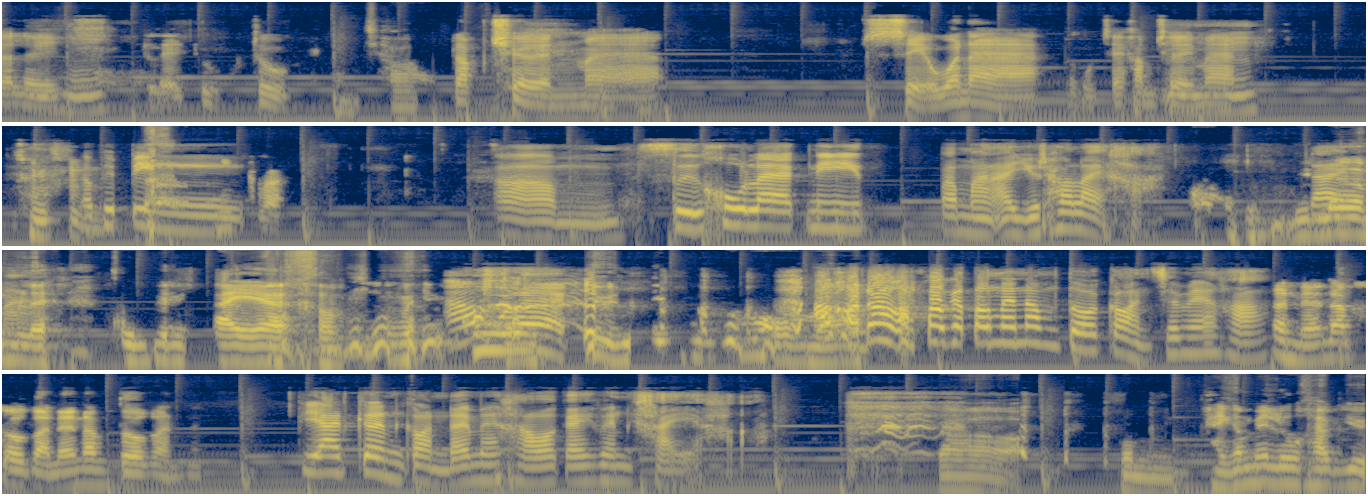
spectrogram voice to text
ก็เลยอือหือก็เลยถูกถูกชอบรับเชิญมา เสวนาผมใช้คำเชยมากอือหือแล้วพี่ปิงนี่ครับอืมซื้อคู่แรกนี่ประมาณอายุเท่าไหร่คะนี่ได้เริ่มมาเลย คุณเป็นใครอะครับยังไม่เอ้าคู่แรกอยู่ดีๆคุณก็โผล่เอามาขอโทษขอโทษก็ต้องแนะนำตัวก่อนใช่ไหมคะอันแนะนำตัวก่อนแนะนำตัวก่อน พี่อาร์ตเกรินก่อนได้ไหมคะว่าไกด์เป็นใครอะค่ะ ก็คุณใครก็ไม่รู้ครับอยู่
